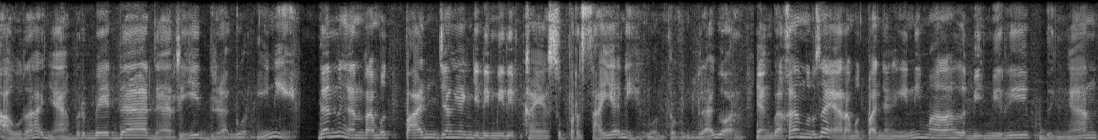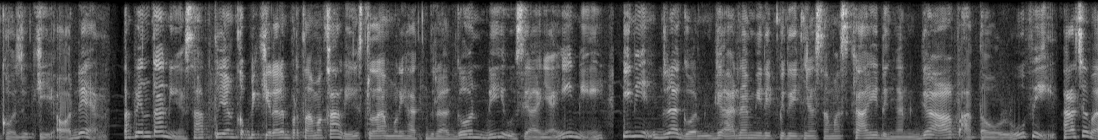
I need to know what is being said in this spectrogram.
auranya berbeda dari Dragon ini. Dan dengan rambut panjang yang jadi mirip kayak super saya nih untuk Dragon. Yang bahkan menurut saya rambut panjang ini malah lebih mirip dengan Kozuki Oden. Tapi nih, satu yang kepikiran pertama kali setelah melihat Dragon di usianya ini, ini Dragon gak ada mirip-miripnya sama sekali dengan Garp atau Luffy. Karena coba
